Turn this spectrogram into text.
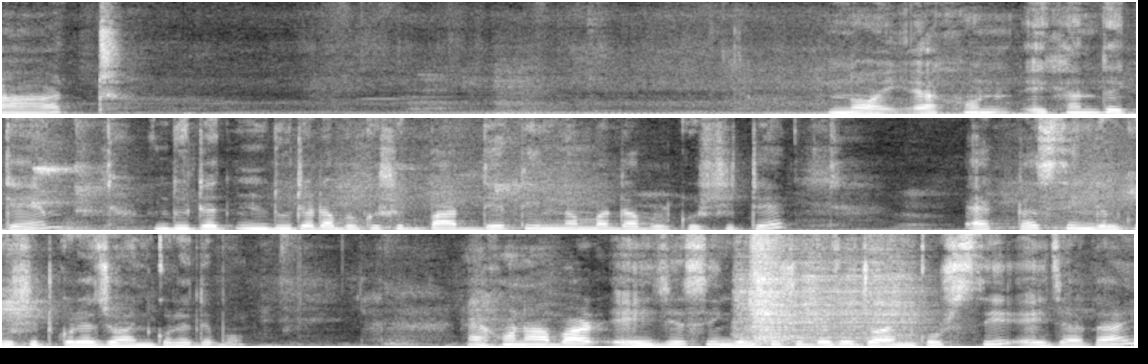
আট, নয়। এখন এখান থেকে দুইটা দুইটা ডাবল ক্রোশেট বাদ দিয়ে তিন নাম্বার ডাবল ক্রোশেটে একটা সিঙ্গেল ক্রোশেট করে জয়েন করে দেব। এখন আবার এই যে সিঙ্গেল ক্রোশেটে যে জয়েন করছি, এই জায়গায়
